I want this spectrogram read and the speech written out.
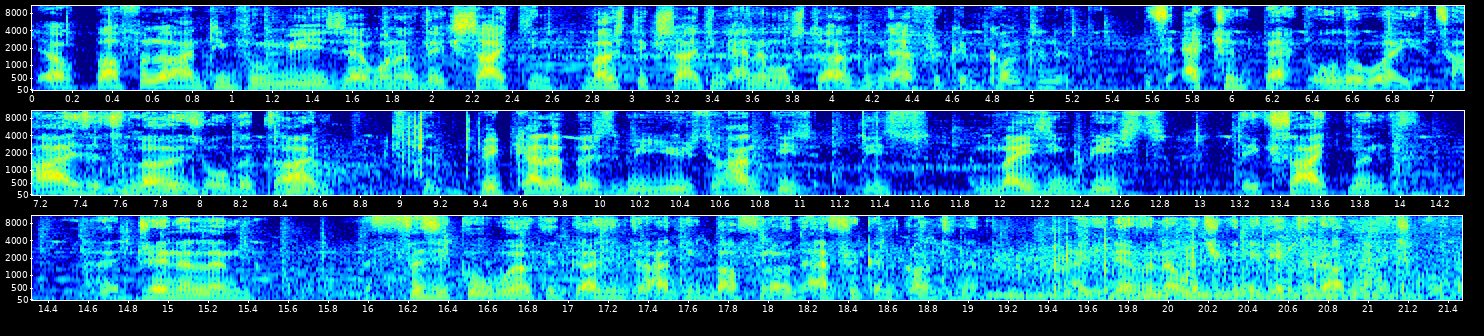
Yeah, buffalo hunting for me is uh, one of the exciting, most exciting animals to hunt on the African continent. It's action-packed all the way. It's highs, it's lows all the time. The big calibers that we use to hunt these, these amazing beasts, the excitement, the adrenaline, the physical work that goes into hunting buffalo on the African continent. Uh, you never know what you're going to get around the next corner.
